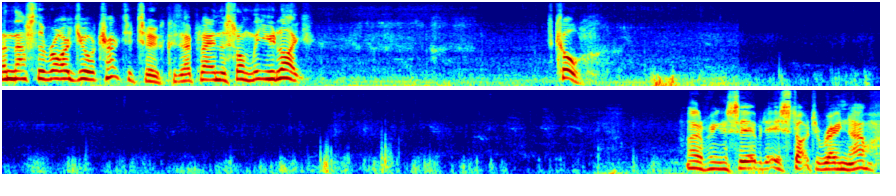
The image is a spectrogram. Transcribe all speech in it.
and that's the ride you're attracted to because they're playing the song that you like. It's cool. I don't know if you can see it, but it is starting to rain now.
